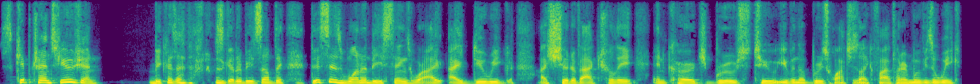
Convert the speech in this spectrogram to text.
Skip transfusion because I thought it was going to be something. This is one of these things where I, I do, reg- I should have actually encouraged Bruce to, even though Bruce watches like 500 movies a week,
